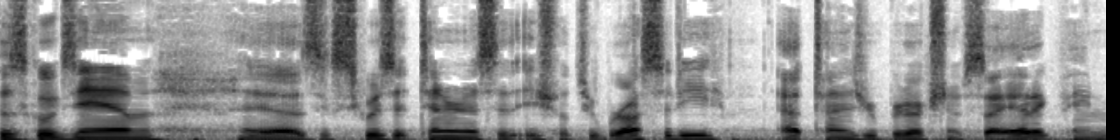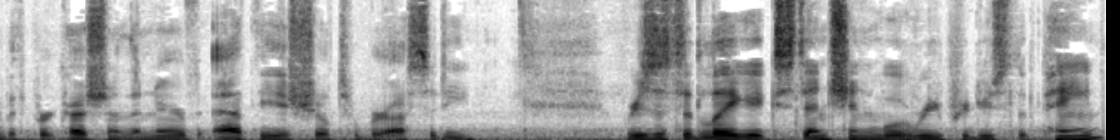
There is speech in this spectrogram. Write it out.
Physical exam has exquisite tenderness at the ischial tuberosity, at times reproduction of sciatic pain with percussion of the nerve at the ischial tuberosity. Resisted leg extension will reproduce the pain.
